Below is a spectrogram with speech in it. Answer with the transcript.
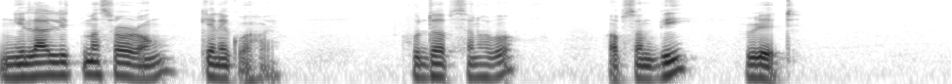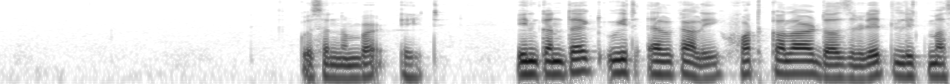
নীলা লিটমাছৰ ৰং কেনেকুৱা হয়? শুদ্ধ অপশ্যন হ'ব। Option B red question number eight in contact with alkali what colour does red litmus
